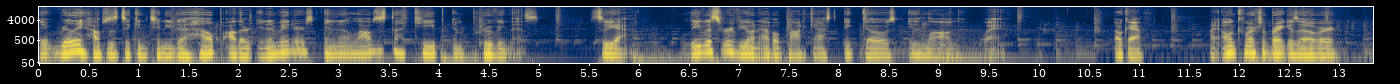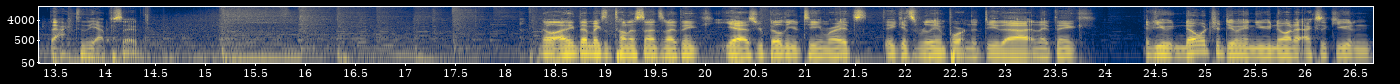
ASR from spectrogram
It really helps us to continue to help other innovators and it allows us to keep improving this. So, yeah, leave us a review on Apple Podcast. It goes a long way. Okay, my own commercial break is over. Back to the episode. No, I think that makes a ton of sense, and I think yeah, as you're building your team, right, it's it gets really important to do that, and I think if you know what you're doing and you know how to execute and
